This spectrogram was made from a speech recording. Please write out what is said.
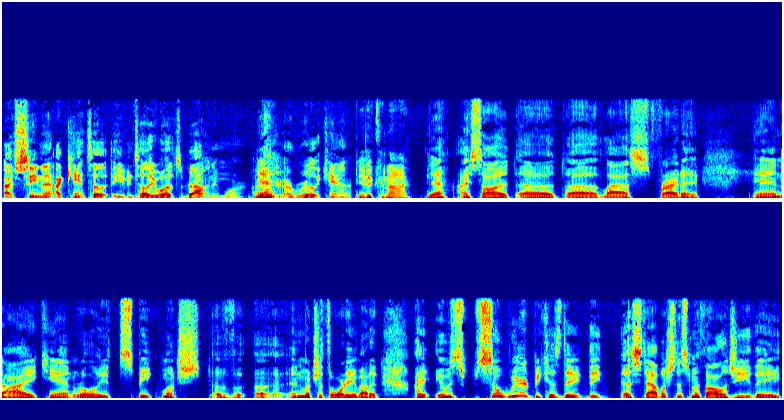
I've seen it. I can't tell even tell you what it's about anymore. Yeah. I, I really can't. Neither can I. Yeah, I saw it uh, uh, last Friday, and I can't really speak much of uh, in much authority about it. I, it was so weird because they they established this mythology. They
